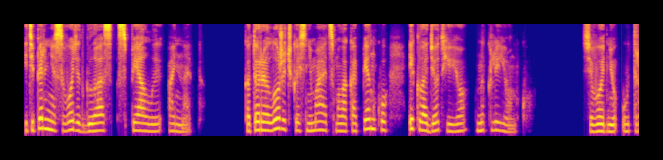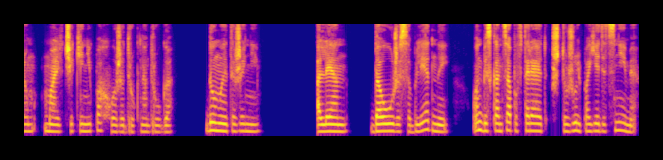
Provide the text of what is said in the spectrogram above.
и теперь не сводит глаз с пиалы Аннет которая ложечкой снимает с молока пенку и кладет ее на клеенку. Сегодня утром мальчики не похожи друг на друга, думает о жени. Ален до ужаса бледный, он без конца повторяет, что Жуль поедет с ними.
